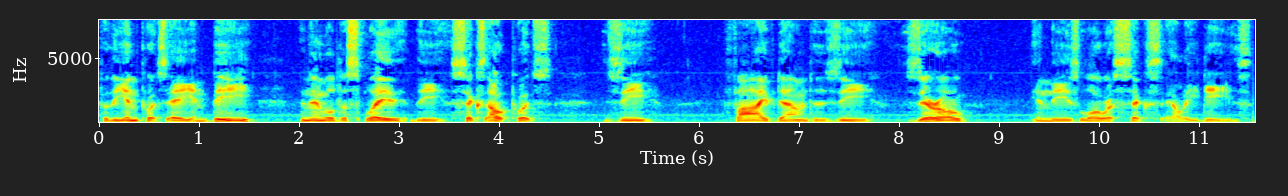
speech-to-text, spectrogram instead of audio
for the inputs A and B, and then we'll display the six outputs Z5 down to Z0 in these lower six LEDs.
